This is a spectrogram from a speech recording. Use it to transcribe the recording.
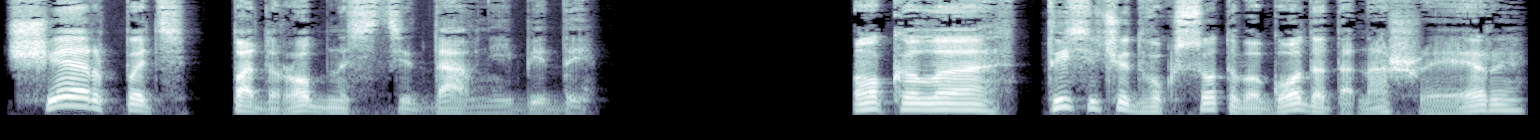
черпать подробности давней беды? Около 1200 года до нашей эры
